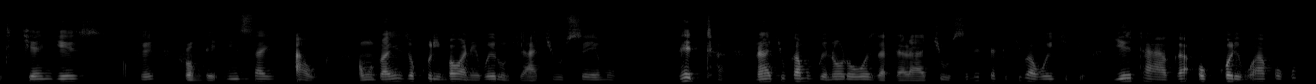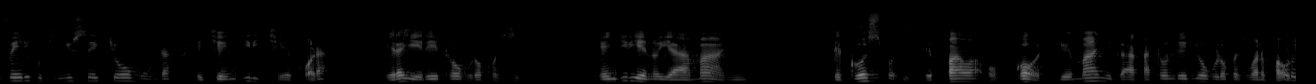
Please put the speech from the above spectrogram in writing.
It changes okay from the inside out. Omuntu ayinza okulimba wano ebweru nti akyuseemu. Nedda n'akyukamu gwe n'olowooza ddala akyuse nedda tekiba bwe kityo. Yeetaaga okukolebwako okuva eri ku kinyusa eky'omunda ekyenjiri kyekola era yeereeta obulokozi. Enjiri eno y'amaanyi the gospel is the power of god. Gemaanyi ga katonda eri obulokozi. Wano pawulo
